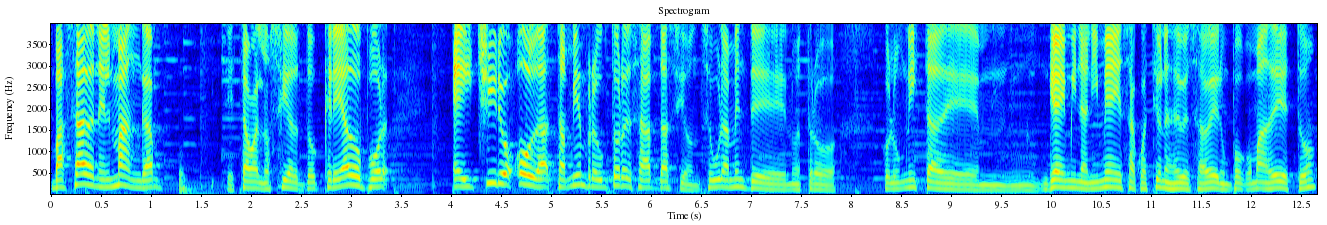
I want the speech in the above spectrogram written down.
basada en el manga, estaba en lo cierto, creado por Eiichiro Oda, también productor de esa adaptación. Seguramente nuestro columnista de mm, gaming, anime, esas cuestiones debe saber un poco más de esto,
